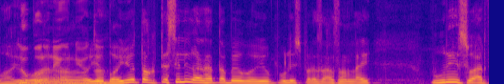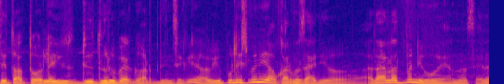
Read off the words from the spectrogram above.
भयो। यो भयो त त्यसैले गर्दा तपाईँ यो पुलिस प्रशासनलाई पुरै स्वार्थी तत्त्वहरूले दुरुपयोग गरिदिन्छ कि। अब यो पुलिस पनि अब कर्मचारी हो अदालत पनि हो हेर्नुहोस् होइन?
